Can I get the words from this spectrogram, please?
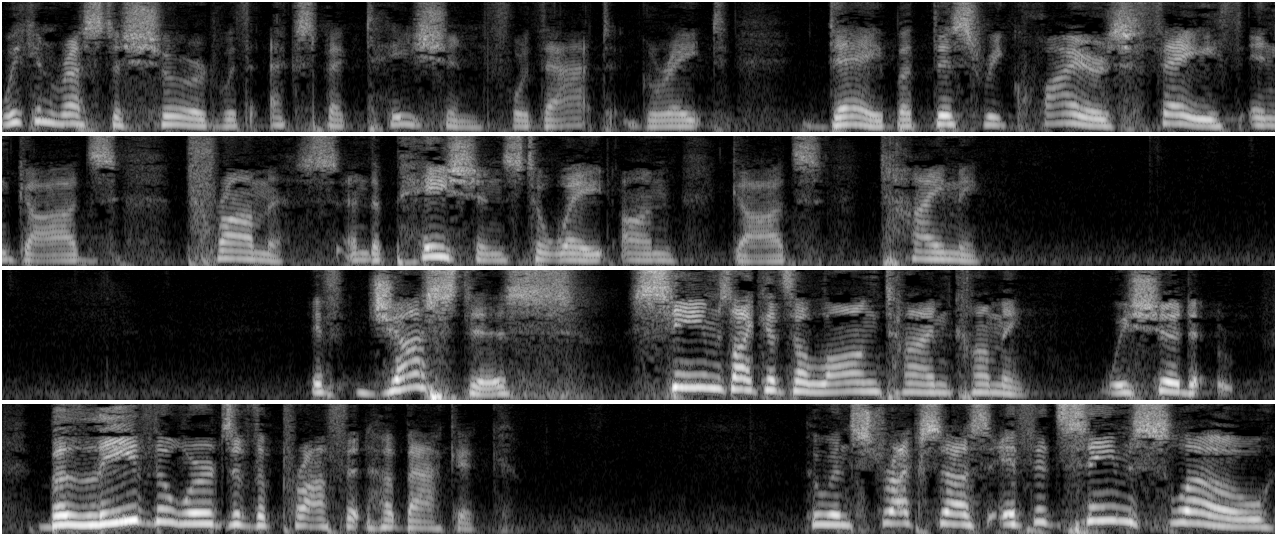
we can rest assured with expectation for that great day. But this requires faith in God's promise and the patience to wait on God's timing. If justice seems like it's a long time coming, we should believe the words of the prophet Habakkuk, who instructs us if it seems slow,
